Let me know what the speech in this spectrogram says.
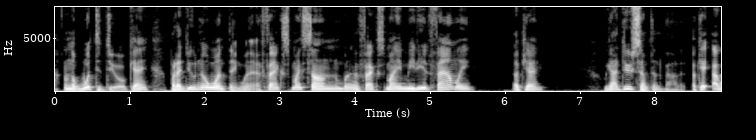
I don't know what to do, okay? But I do know one thing when it affects my son, when it affects my immediate family, okay? We got to do something about it. Okay, I,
